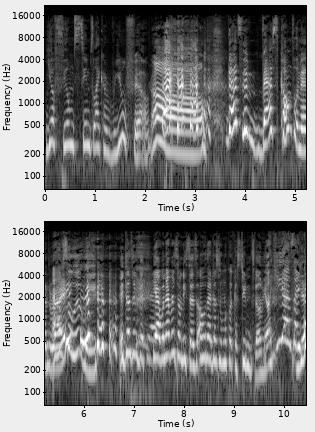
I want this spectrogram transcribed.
your film seems like a real film!" Oh. that's the best compliment, right? Absolutely. It doesn't fit. Yeah. whenever somebody says, "Oh, that doesn't look like a student film," you're like, "Yes, I Yes.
